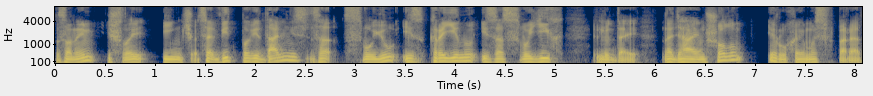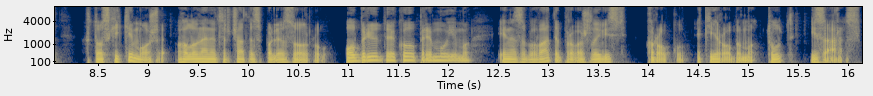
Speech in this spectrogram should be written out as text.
За ним йшли інші. Це відповідальність за свою із країну і за своїх людей. Надягаємо шолом і рухаємось вперед хто скільки може. Головне не втрачати з поля зору обрію, до якого прямуємо, і не забувати про важливість кроку, який робимо тут і зараз.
